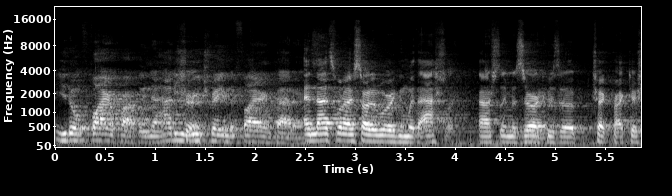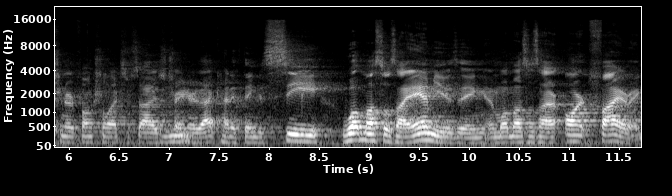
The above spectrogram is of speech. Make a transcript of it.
you don't fire properly. Now, how do you sure. retrain the firing pattern? And that's when I started working with Ashley, Ashley Mazurk, right. who's a Czech practitioner, functional exercise mm-hmm. trainer, that kind of thing, to see what muscles I am using and what muscles I aren't firing.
